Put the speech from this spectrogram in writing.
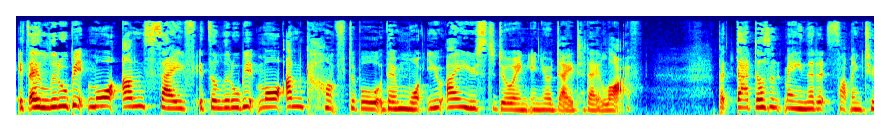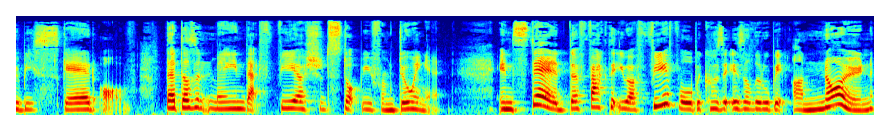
It's a little bit more unsafe, it's a little bit more uncomfortable than what you are used to doing in your day to day life. But that doesn't mean that it's something to be scared of. That doesn't mean that fear should stop you from doing it. Instead, the fact that you are fearful because it is a little bit unknown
